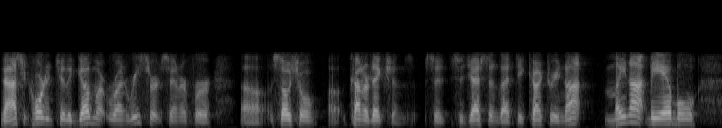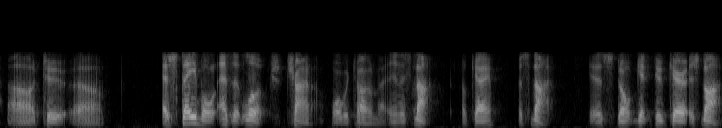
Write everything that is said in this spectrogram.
Now, that's according to the government run Research Center for uh, Social uh, Contradictions, su- suggesting that the country not may not be able uh, to uh, as stable as it looks. China, what we're talking about, and it's not. Okay, it's not. It's don't get too care. It's not.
